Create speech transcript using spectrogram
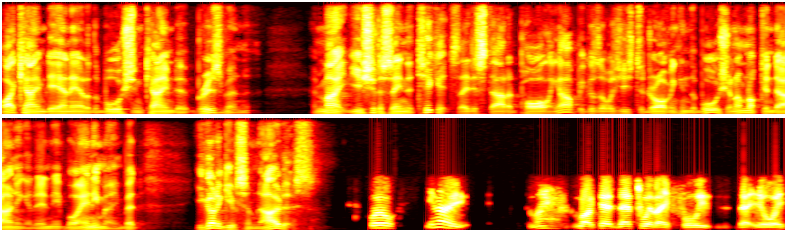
I came down out of the bush and came to Brisbane. And mate, you should have seen the tickets. They just started piling up because I was used to driving in the bush, and I'm not condoning it any, by any mean, but you got to give some notice. Well, you know, like that. That's where they fully. They always.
